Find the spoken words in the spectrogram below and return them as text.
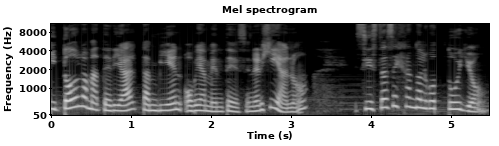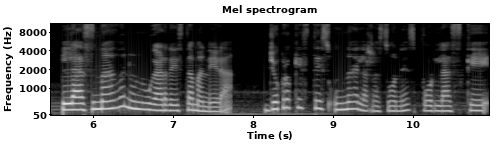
Y todo lo material también obviamente es energía, ¿no? Si estás dejando algo tuyo plasmado en un lugar de esta manera, yo creo que esta es una de las razones por las que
